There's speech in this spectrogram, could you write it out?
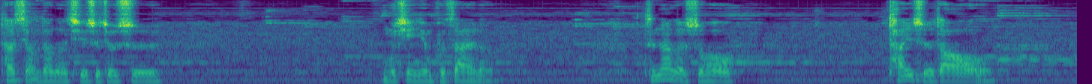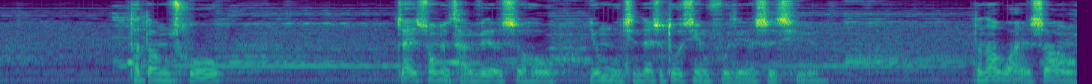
他想到的其实就是。母亲已经不在了，在那个时候，他意识到，他当初在双腿残废的时候，有母亲在是多幸福这件事情。当他晚上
